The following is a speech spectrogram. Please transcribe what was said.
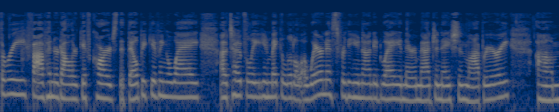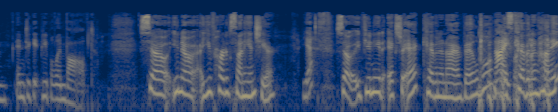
three five hundred dollar gift cards that they'll be giving away uh, to hopefully you know, make a little awareness for the United Way and their Imagination Library, um, and to get people involved. So you know you've heard of Sonny and Cher. Yes. So if you need extra egg, Kevin and I are available. Nice. It's Kevin and Honey.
